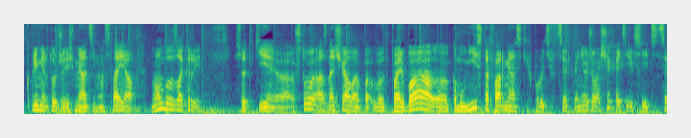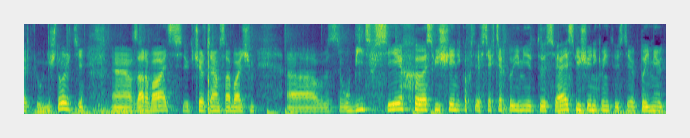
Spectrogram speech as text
к примеру, тот же Эшмиадзин, он стоял, но он был закрыт все-таки э, что означала борьба э, коммунистов армянских против церкви? Они уже вообще хотели все эти церкви уничтожить и э, взорвать к чертям собачьим убить всех священников, всех тех, кто имеет связь с священниками, то есть тех, кто имеют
